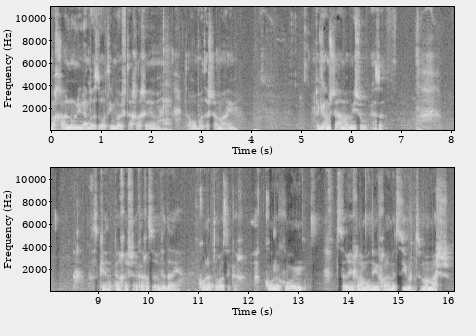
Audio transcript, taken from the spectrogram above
בחנו נינה בזאת, אם לא אפתח לכם את ארובות השמיים. וגם שם מישהו... אז, אז כן, ככה אפשר, ככה צריך, ודאי. כל התורה זה ככה. הכל הכל צריך לעמוד במבחן המציאות, ממש.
